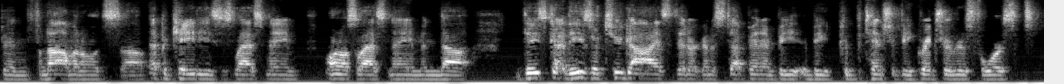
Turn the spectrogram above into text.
been phenomenal. It's uh, Ebiketie, his last name, Arnold's last name, and uh, these guys, these are two guys that are going to step in and be, be could potentially be great contributors for us.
